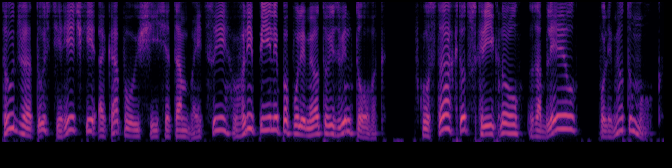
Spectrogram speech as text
Тут же от устья речки окапывающиеся там бойцы влепили по пулемету из винтовок. В кустах кто-то вскрикнул, заблеял, пулемет умолк.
